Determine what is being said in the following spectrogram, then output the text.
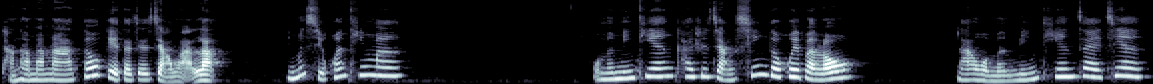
糖糖妈妈都给大家讲完了，你们喜欢听吗？我们明天开始讲新的绘本喽，那我们明天再见。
